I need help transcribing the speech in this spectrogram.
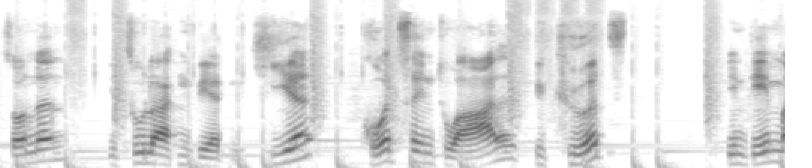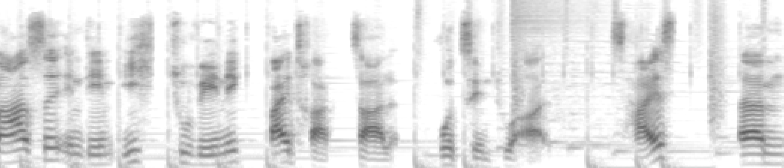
sondern die Zulagen werden hier prozentual gekürzt in dem Maße, in dem ich zu wenig Beitrag zahle, prozentual. Das heißt, ähm,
